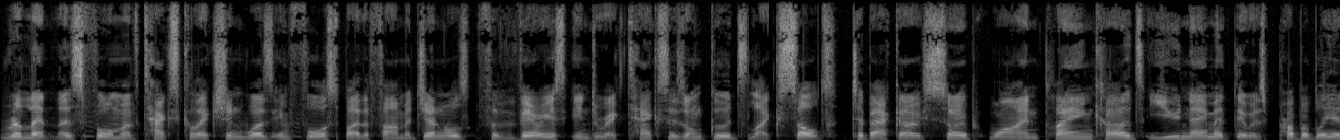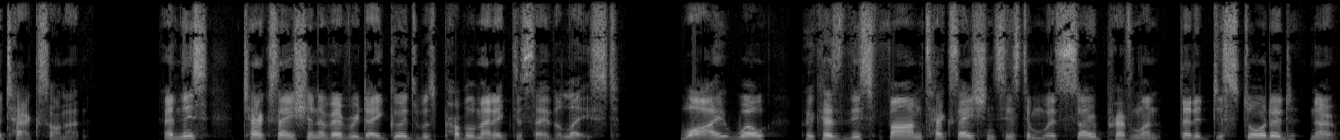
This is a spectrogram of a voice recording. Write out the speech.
relentless form of tax collection was enforced by the farmer generals for various indirect taxes on goods like salt, tobacco, soap, wine, playing cards, you name it, there was probably a tax on it. And this taxation of everyday goods was problematic to say the least. Why? Well, because this farm taxation system was so prevalent that it distorted, no,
